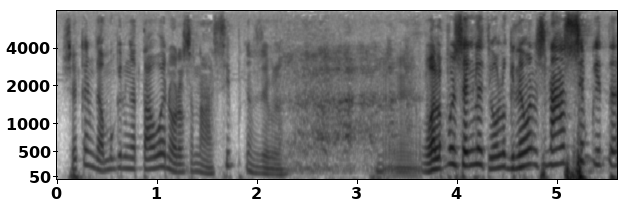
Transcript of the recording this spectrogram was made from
Saya kan nggak mungkin ngetawain orang senasib kan saya bilang. Walaupun saya ngeliat, ya Allah gimana senasib kita.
